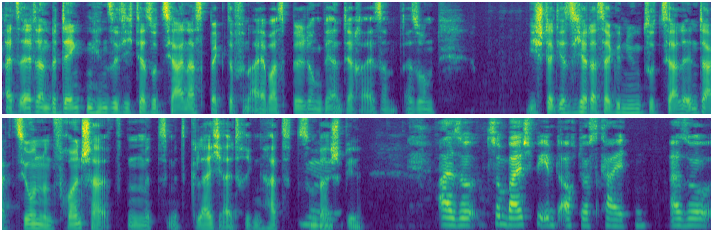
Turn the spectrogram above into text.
als Eltern Bedenken hinsichtlich der sozialen Aspekte von Albers Bildung während der Reise? Also wie stellt ihr sicher, dass er genügend soziale Interaktionen und Freundschaften mit, mit Gleichaltrigen hat, zum hm. Beispiel? Also zum Beispiel eben auch durchs Kiten. Also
